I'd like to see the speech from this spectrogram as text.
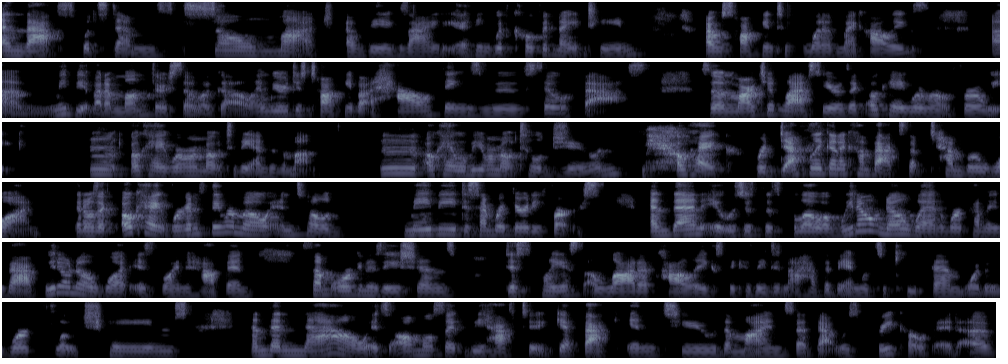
and that's what stems so much of the anxiety. I think with covid-19 i was talking to one of my colleagues um, maybe about a month or so ago, and we were just talking about how things move so fast. So in March of last year, it was like, okay, we're remote for a week. Mm, okay, we're remote to the end of the month. Mm, okay, we'll be remote till June. Yeah. Okay, we're definitely going to come back September 1. Then I was like, okay, we're going to stay remote until maybe December 31st. And then it was just this blow of we don't know when we're coming back. We don't know what is going to happen. Some organizations displaced a lot of colleagues because they did not have the bandwidth to keep them or the workflow changed. And then now it's almost like we have to get back into the mindset that was pre COVID of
